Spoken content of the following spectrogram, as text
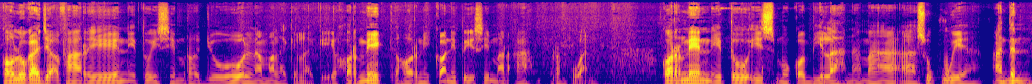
Kalau kajak farin itu isim rojul nama laki-laki. Hornik, hornikon itu isim mar'ah perempuan. Kornin itu ismu kobilah nama uh, suku ya. Aden.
